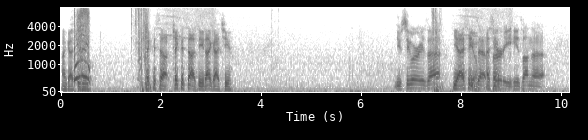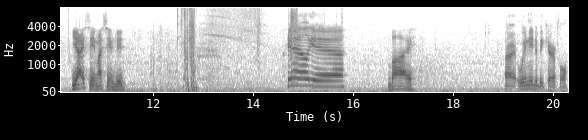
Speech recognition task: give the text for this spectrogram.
I got you, dude. Check this out. Check this out, dude. I got you. You see where he's at? Yeah, I see He's him. at I see him. 30. He's on the. Yeah, I see him. I see him, dude. Hell yeah! Bye. Alright, we need to be careful.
